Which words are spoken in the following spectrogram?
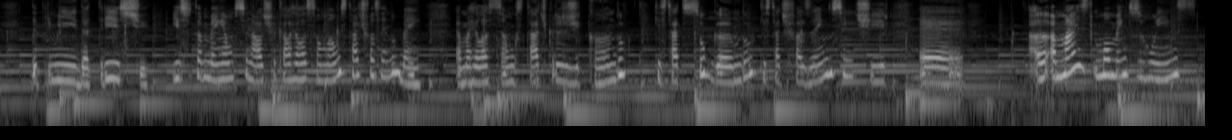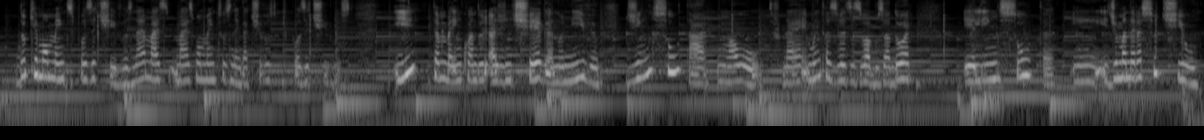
deprimida, triste, isso também é um sinal de que aquela relação não está te fazendo bem. É uma relação que está te prejudicando, que está te sugando, que está te fazendo sentir é, a, a mais momentos ruins do que momentos positivos, né? Mais, mais momentos negativos do que positivos. E também quando a gente chega no nível de insultar um ao outro, né? E muitas vezes o abusador ele insulta e, e de maneira sutil.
